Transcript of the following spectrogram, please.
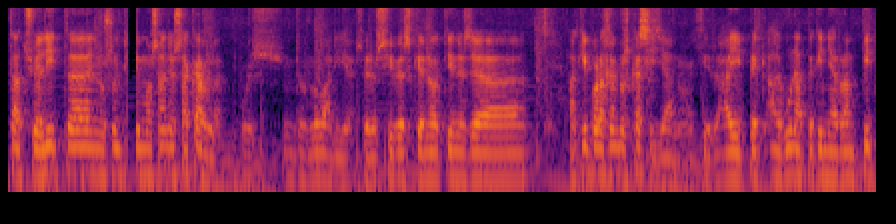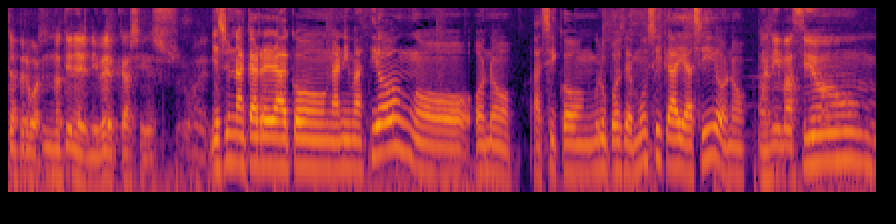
tachuelita en los últimos años sacarla, pues entonces lo varías. Pero si ves que no tienes ya Aquí, por ejemplo, es casi llano, es decir, hay alguna pequeña rampita, pero bueno, no tienes nivel casi. Es, ¿Y es una carrera con animación o, o, no? ¿Así con grupos de música y así o no? Animación,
